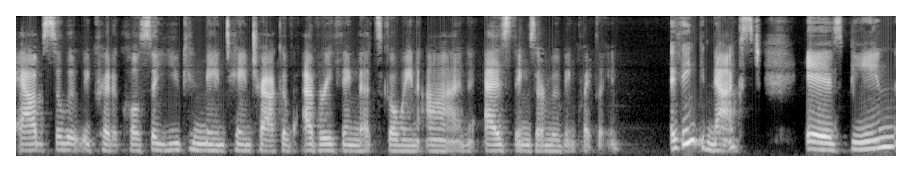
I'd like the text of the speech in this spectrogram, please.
absolutely critical so you can maintain track of everything that's going on as things are moving quickly i think next is being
